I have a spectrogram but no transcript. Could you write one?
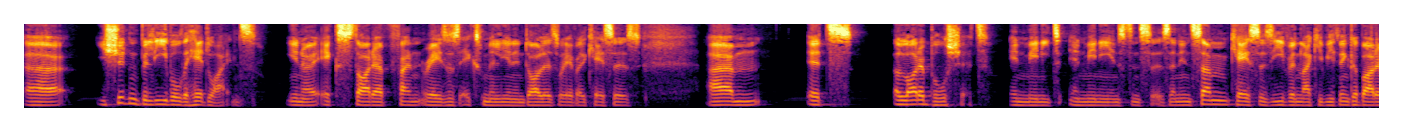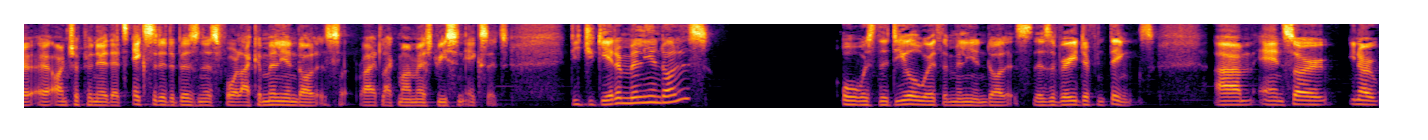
uh, you shouldn't believe all the headlines, you know, X startup fundraisers, X million in dollars, whatever the case is. Um, it's a lot of bullshit in many in many instances. And in some cases even like if you think about an entrepreneur that's exited a business for like a million dollars right like my most recent exit did you get a million dollars? Or was the deal worth a million dollars? There's a very different things. Um, and so you know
